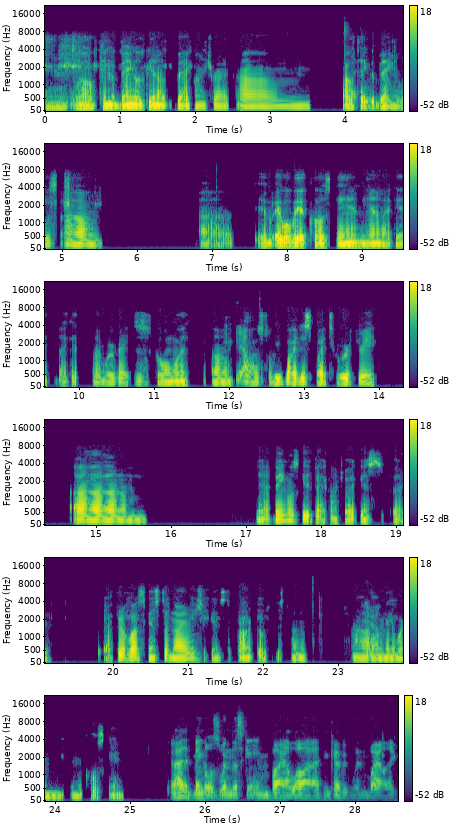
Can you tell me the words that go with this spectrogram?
Well, can the Bengals get up back on track? Um, I'll take the Bengals. Um, uh, it, it will be a close game. Yeah, I get I get the point where Vegas is going with. Um, Yeah. possibly by just by two or three. Um, yeah, Bengals get back on track against uh, after a loss against the Niners against the Broncos this time. Um, Yeah. and they win in a close game. I had the Bengals win this game by a lot. I think I would win by like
